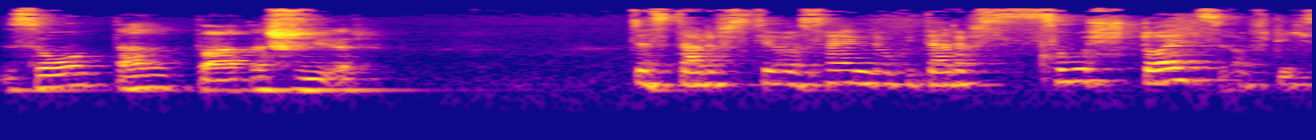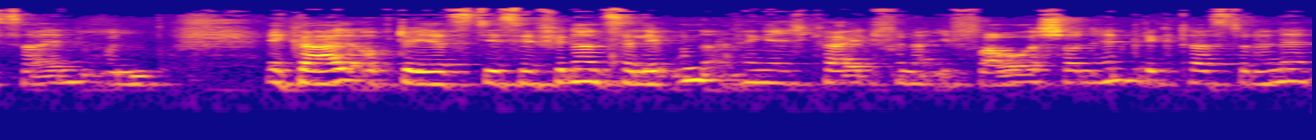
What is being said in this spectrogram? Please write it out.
so dankbar dafür das darfst du auch sein. Du darfst so stolz auf dich sein. Und egal, ob du jetzt diese finanzielle Unabhängigkeit von der IV schon hinkriegt hast oder nicht,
